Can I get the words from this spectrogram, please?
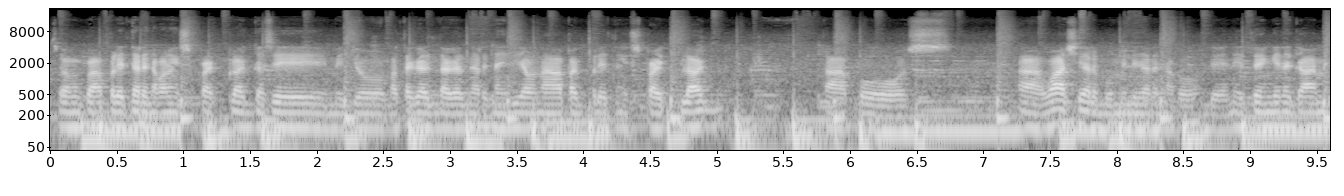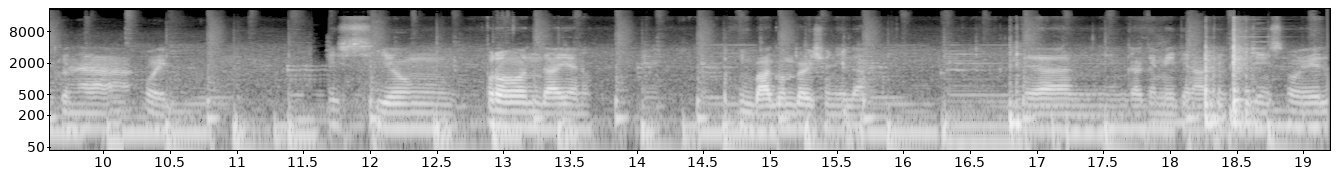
So magpapalit na rin ako ng spark plug kasi medyo matagal-tagal na rin na hindi ako nakapagpalit ng spark plug. Tapos ah, washer, bumili na rin ako. Then ito yung ginagamit ko na oil. Is yung Pro Honda yan. oh. Yung bagong version nila. Ayan, yung gagamitin natin yung change oil.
